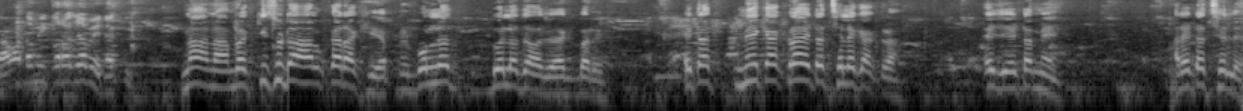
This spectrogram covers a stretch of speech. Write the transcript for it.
দামাদামি করা যাবে নাকি? না না আমরা কিছুটা হালকা রাখি। আপনার বললে বলে দেওয়া যায় একবারে। এটা মেয়ে কাঁকড়া এটা ছেলে কাঁকড়া। এই যে এটা মেয়ে। আর এটা ছেলে।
